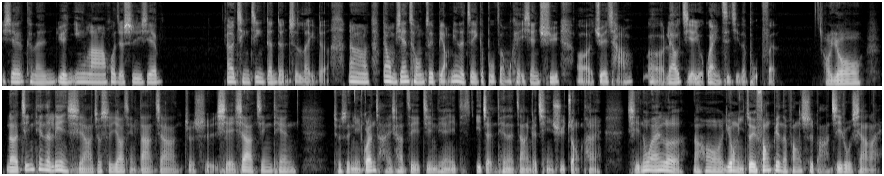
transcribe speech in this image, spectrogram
一些可能原因啦，或者是一些。呃，情境等等之类的。那，但我们先从最表面的这个部分，我们可以先去呃觉察，呃了解有关于自己的部分。好哟，那今天的练习啊，就是邀请大家，就是写一下今天，就是你观察一下自己今天一一整天的这样一个情绪状态，喜怒哀乐，然后用你最方便的方式把它记录下来。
